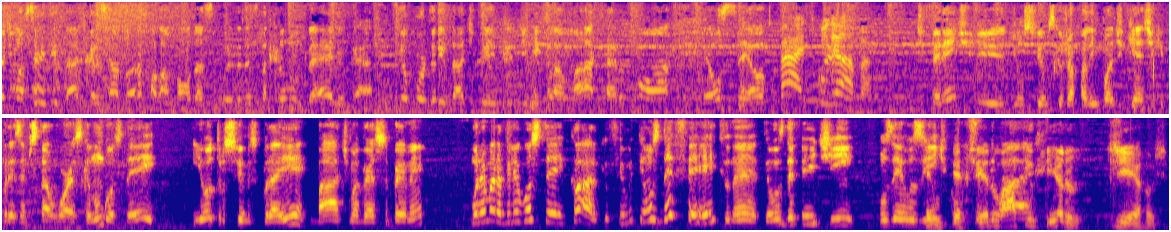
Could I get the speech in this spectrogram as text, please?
Depois de uma certa idade, cara, você adora falar mal das coisas, né? Você tá ficando velho, cara. Que oportunidade de, de reclamar, cara. Nossa, é o céu. Vai, esculhamba. Diferente de, de uns filmes que eu já falei em podcast aqui, por exemplo, Star Wars, que eu não gostei, e outros filmes por aí, Batman vs Superman, Mulher Maravilha eu gostei. Claro que o filme tem uns defeitos, né? Tem uns defeitinhos, uns Tem errozinhos um de terceiro ato inteiro de erros.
